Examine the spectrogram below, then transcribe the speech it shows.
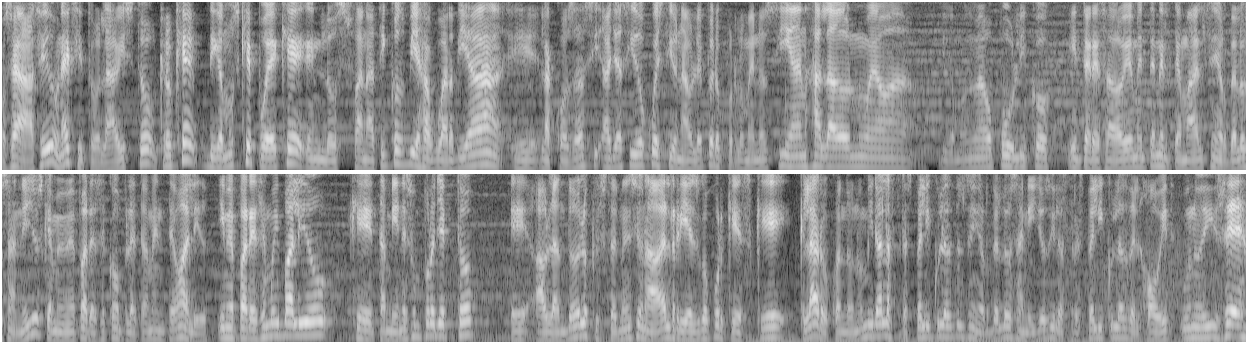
O sea, ha sido un éxito. La ha visto. Creo que, digamos que puede que en los fanáticos vieja guardia eh, la cosa haya sido cuestionable, pero por lo menos sí han jalado nueva, digamos, nuevo público interesado, obviamente, en el tema del Señor de los Anillos, que a mí me parece completamente válido. Y me parece muy válido que también es un proyecto eh, hablando de lo que usted mencionaba del riesgo, porque es que, claro, cuando uno mira las tres películas del Señor de los Anillos y las tres películas del Hobbit, uno dice,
